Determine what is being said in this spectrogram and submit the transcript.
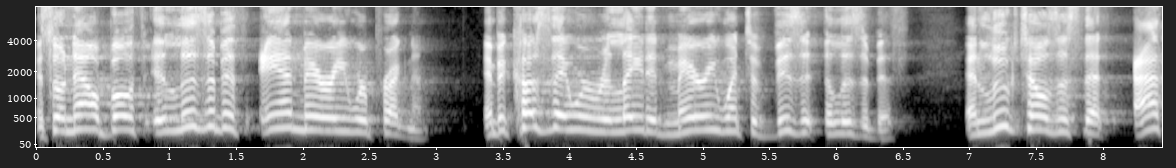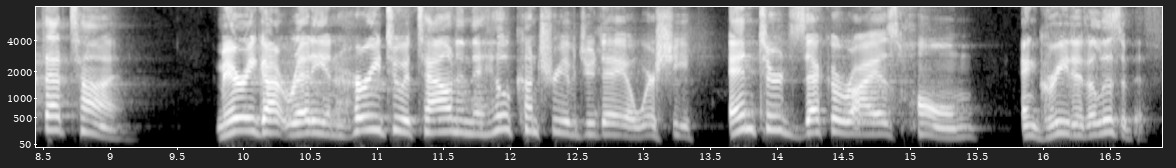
And so now both Elizabeth and Mary were pregnant. And because they were related, Mary went to visit Elizabeth. And Luke tells us that at that time, Mary got ready and hurried to a town in the hill country of Judea where she entered Zechariah's home and greeted Elizabeth.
